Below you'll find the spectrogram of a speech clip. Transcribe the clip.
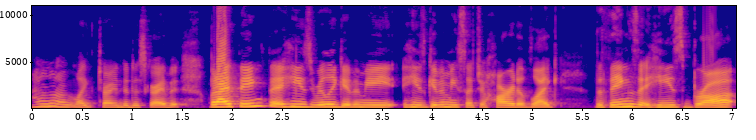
I don't know, I'm like trying to describe it, but I think that He's really given me, He's given me such a heart of like the things that He's brought,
